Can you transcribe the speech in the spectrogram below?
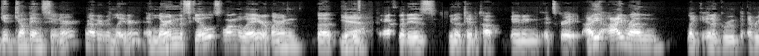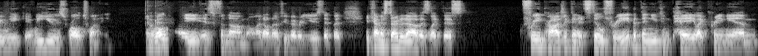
get jump in sooner rather than later and learn the skills along the way or learn the, the yeah. that is you know tabletop gaming, it's great. I I run like in a group every week and we use Roll Twenty. And okay. Roll Twenty is phenomenal. I don't know if you've ever used it, but it kind of started out as like this free project and it's still free, but then you can pay like premium.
